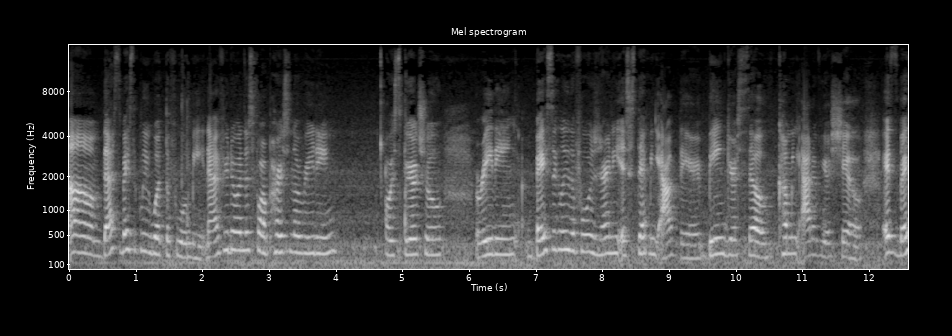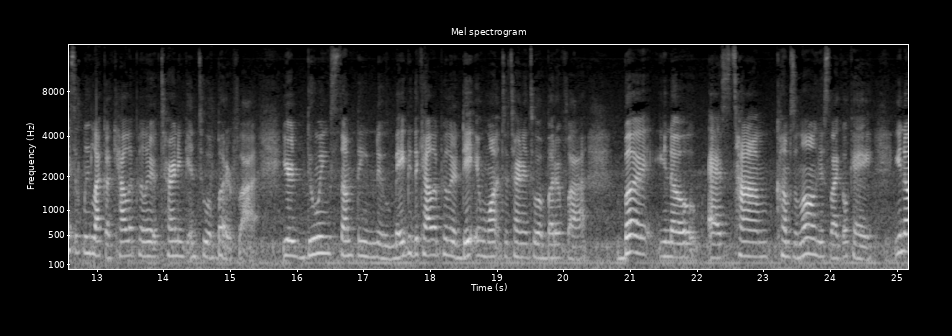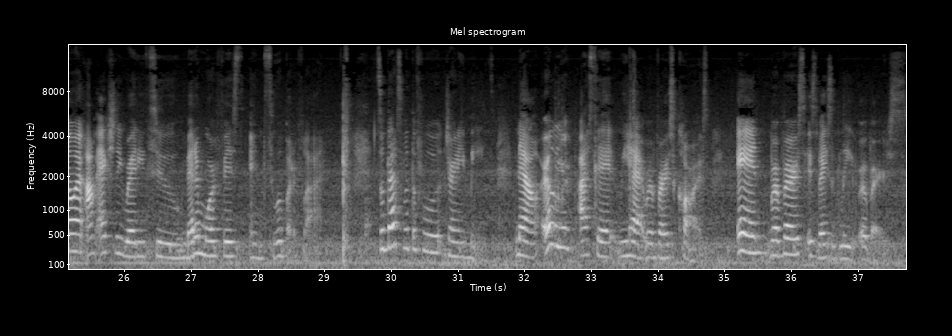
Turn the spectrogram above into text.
um that's basically what the fool mean. Now if you're doing this for a personal reading or spiritual reading basically the fool's journey is stepping out there being yourself coming out of your shell. It's basically like a caterpillar turning into a butterfly. You're doing something new. Maybe the caterpillar didn't want to turn into a butterfly but you know as time comes along it's like okay you know what? I'm actually ready to metamorphose into a butterfly so that's what the fool journey means. Now earlier i said we had reverse cars and reverse is basically reverse.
